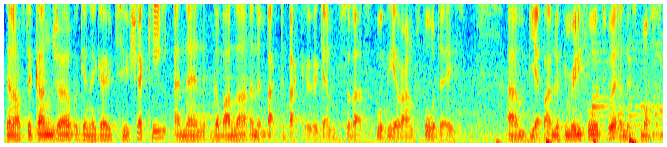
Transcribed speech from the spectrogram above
Then after Ganja, we're going to go to Sheki and then Gabala and then back to Baku again. So that's will be around four days. Um, yeah, but I'm looking really forward to it, and this mosque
